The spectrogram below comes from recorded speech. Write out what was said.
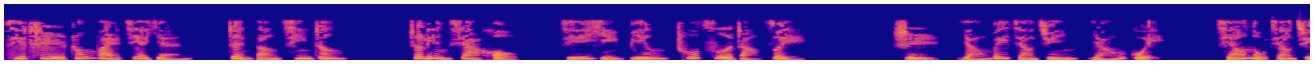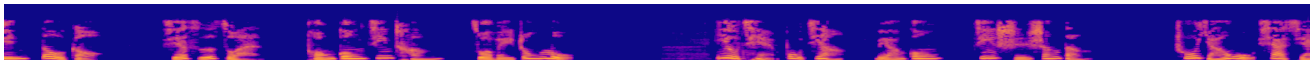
其斥中外戒严，朕当亲征。这令下后，即引兵出次掌罪，是杨威将军杨轨、强弩将军窦狗、携子纂。同攻京城，作为中路。又遣部将梁公、金石生等出阳武下辖，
